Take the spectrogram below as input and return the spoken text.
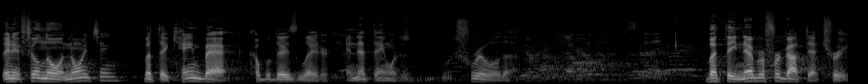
They didn't feel no anointing. But they came back a couple days later, and that thing was shriveled up. But they never forgot that tree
